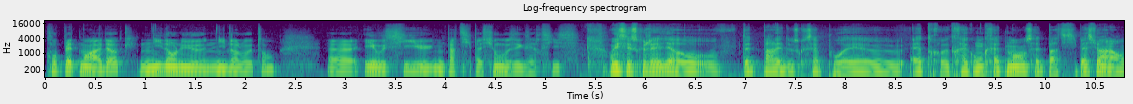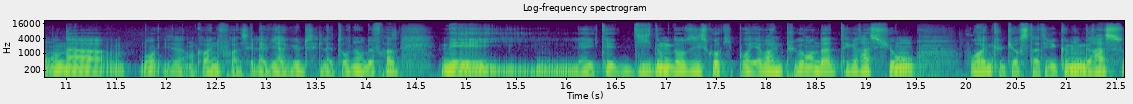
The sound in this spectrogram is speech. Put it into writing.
complètement ad hoc, ni dans l'UE ni dans l'OTAN, euh, et aussi une participation aux exercices. Oui, c'est ce que j'allais dire. Peut-être parler de ce que ça pourrait euh, être très concrètement, cette participation. Alors, on a, bon, encore une fois, c'est de la virgule, c'est de la tournure de phrase, mais il a été dit donc dans ce discours qu'il pourrait y avoir une plus grande intégration voire une culture stratégique commune grâce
